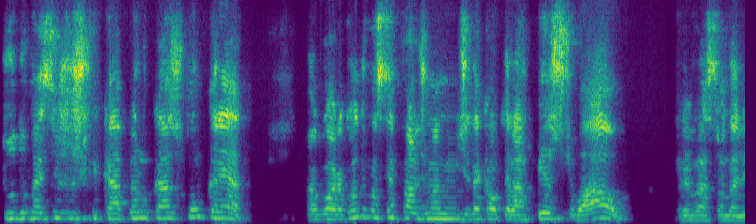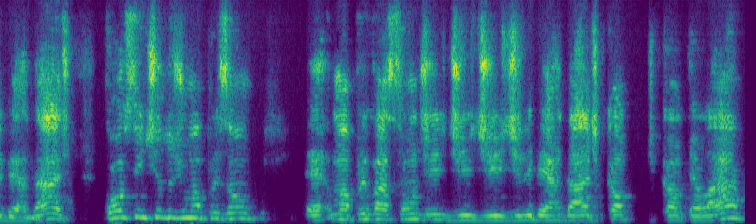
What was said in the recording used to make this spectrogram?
Tudo vai se justificar pelo caso concreto. Agora, quando você fala de uma medida cautelar pessoal, privação da liberdade, qual o sentido de uma prisão, é, uma privação de, de, de, de liberdade cautelar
